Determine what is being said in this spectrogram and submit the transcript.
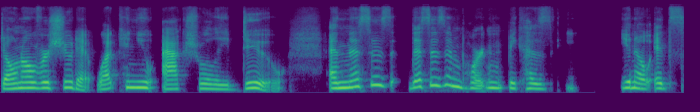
Don't overshoot it. What can you actually do? And this is this is important because you know it's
